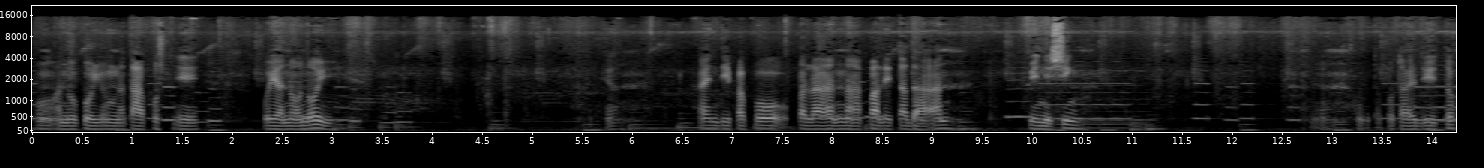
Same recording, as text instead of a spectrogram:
kung ano po yung natapos ni Kuya Nonoy. Ayan. Ay hindi pa po pala napalitadaan. Finishing. Ayan, punta po tayo dito.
